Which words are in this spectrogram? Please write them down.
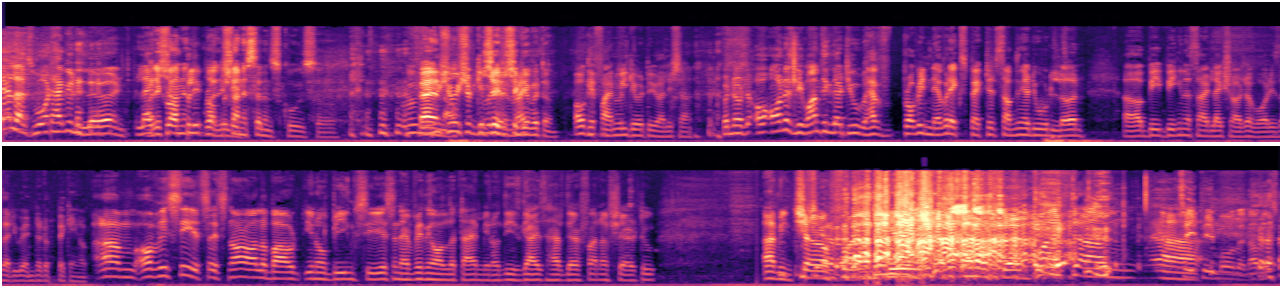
Tell us what have you learned, like Alishan, properly, properly. Alishan is still in school, so we, fair we should, enough. we should give You it to him. should right? give it to him. Okay, fine. We'll give it to you, Alishan. But no, honestly, one thing that you have probably never expected, something that you would learn, uh, be, being in a side like Sharjah Warriors, that you ended up picking up. um obviously it's it's not all about you know being serious and everything all the time you know these guys have their fun of share too I mean, share, Share of of fun, fun. but um, uh, TP more than others.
